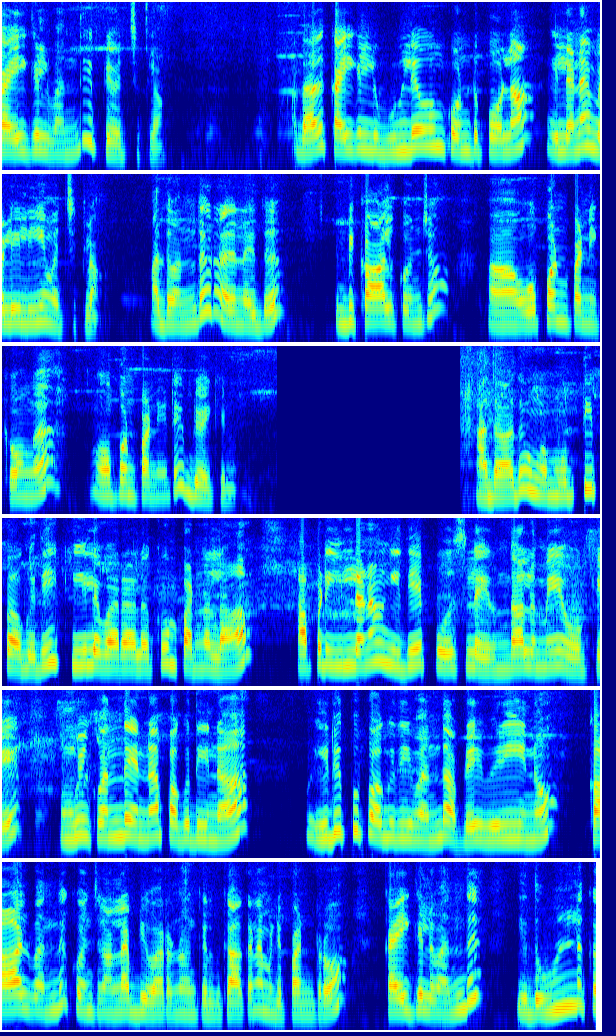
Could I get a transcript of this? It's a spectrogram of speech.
கைகள் வந்து இப்படி வச்சுக்கலாம். அதாவது கைகள் உள்ளேவும் கொண்டு போகலாம் இல்லைன்னா வெளியிலையும் வச்சுக்கலாம். அது வந்து இது இப்படி கால் கொஞ்சம் ஓப்பன் பண்ணிக்கோங்க. ஓப்பன் பண்ணிவிட்டு இப்படி வைக்கணும். அதாவது உங்கள் முட்டி பகுதி கீழே வர அளவுக்கும் பண்ணலாம். அப்படி இல்லைன்னா இதே போஸில் இருந்தாலுமே ஓகே உங்களுக்கு வந்து என்ன பகுதினா இடுப்பு பகுதி வந்து அப்படியே விரியணும். கால் வந்து கொஞ்சம் நல்லா இப்படி வரணுங்கிறதுக்காக நம்ம இப்படி பண்ணுறோம் கைகள் வந்து இது உள்ளுக்க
